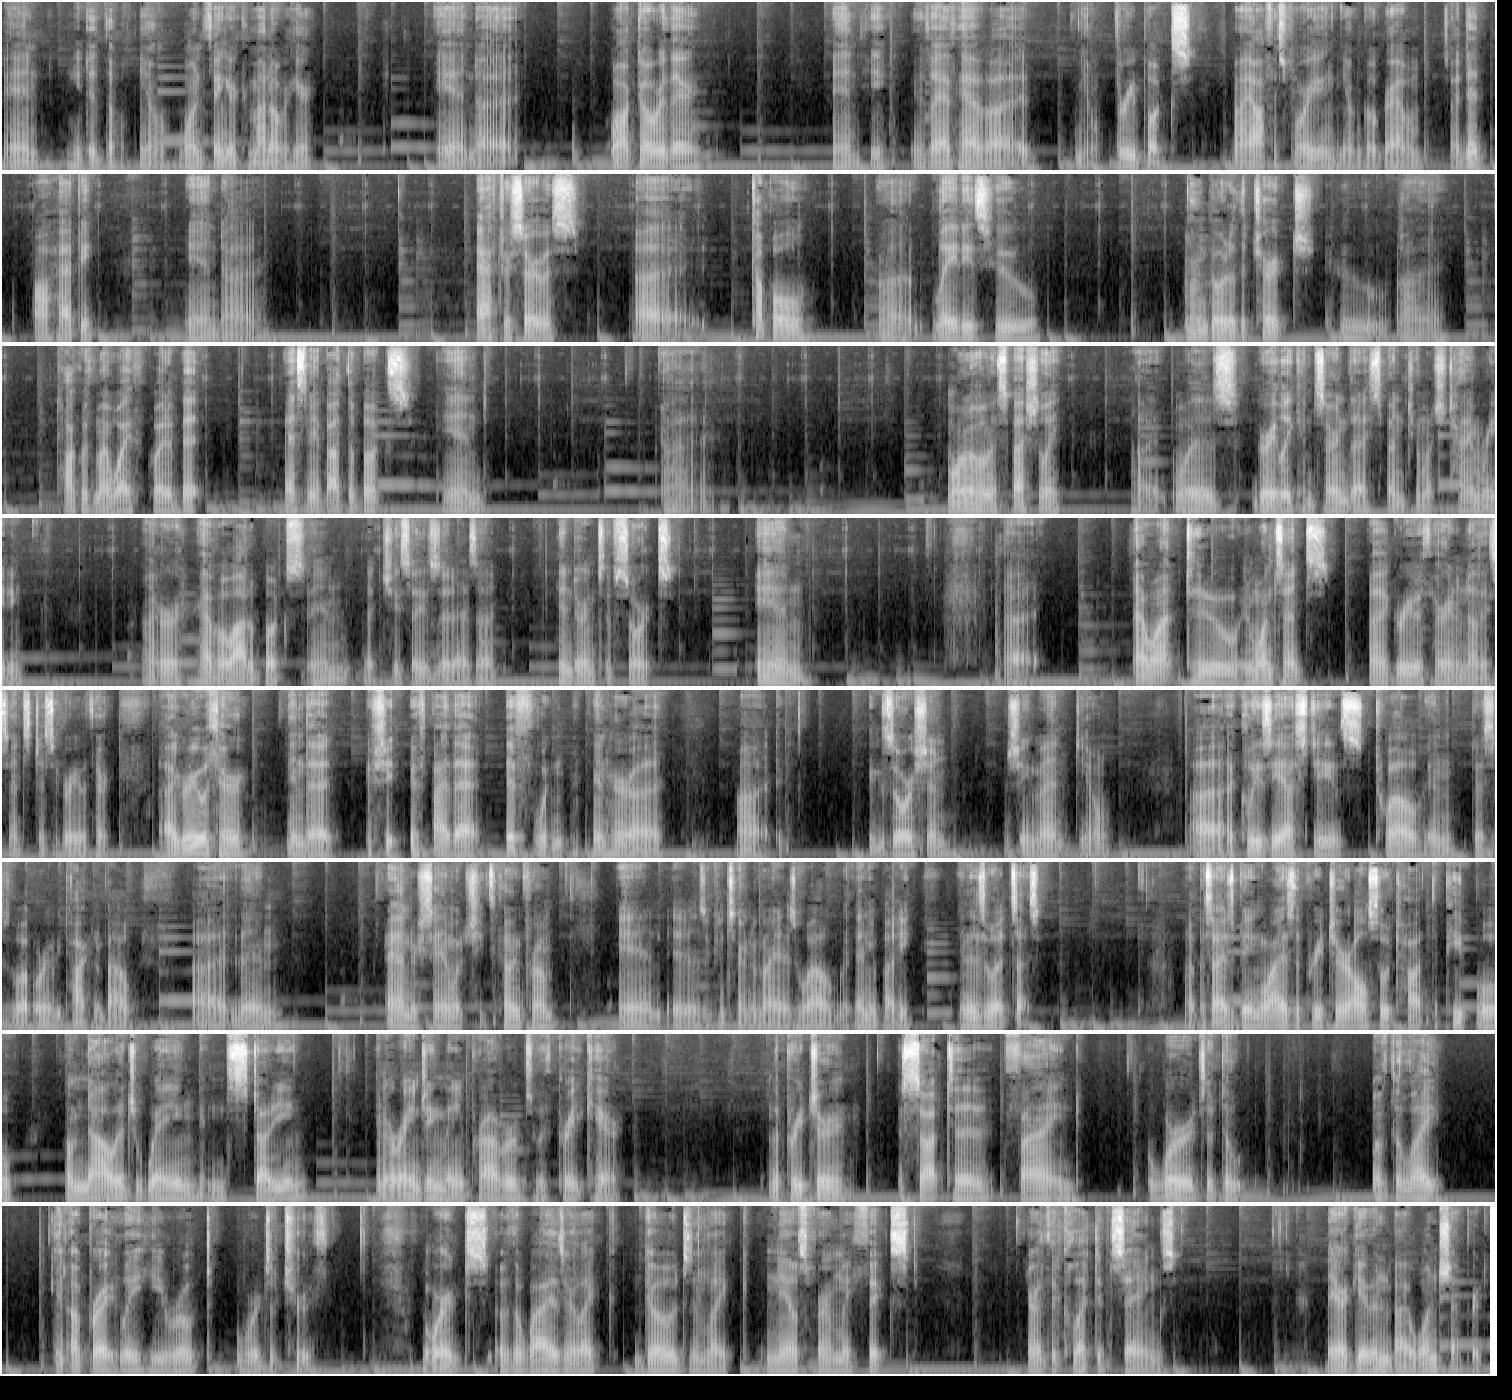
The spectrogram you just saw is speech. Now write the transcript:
and he did the you know one finger, come on over here, and uh, walked over there, and he, was like, "I have uh, you know three books in my office for you, and you know go grab them." So I did, all happy. And uh, after service, a uh, couple uh, ladies who go to the church who uh, talk with my wife quite a bit asked me about the books and uh, one of them especially uh, was greatly concerned that I spend too much time reading or have a lot of books, and that she sees it as a hindrance of sorts. And uh, I want to, in one sense, uh, agree with her, in another sense, disagree with her. I agree with her in that if she, if by that, if wouldn't in her uh, uh, exhortation, she meant, you know, uh, Ecclesiastes 12, and this is what we're going to be talking about, uh, then I understand what she's coming from, and it is a concern of mine as well with anybody. And this is what it says. Uh, besides being wise, the preacher also taught the people of knowledge, weighing and studying, and arranging many proverbs with great care. The preacher sought to find words of, del- of delight, and uprightly he wrote words of truth. The words of the wise are like goads, and like nails firmly fixed are the collected sayings. They are given by one shepherd.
